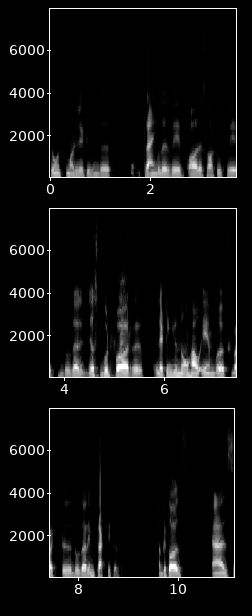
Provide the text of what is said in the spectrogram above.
do not modulate using a triangular wave or a sawtooth wave. Those are just good for uh, letting you know how AM works, but uh, those are impractical because as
